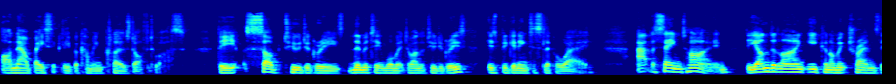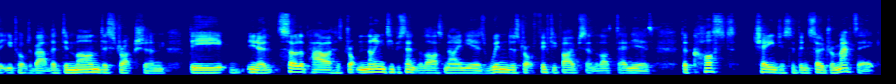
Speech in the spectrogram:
are now basically becoming closed off to us. The sub two degrees, limiting warming to under two degrees is beginning to slip away. At the same time, the underlying economic trends that you talked about, the demand destruction, the, you know, solar power has dropped 90% in the last nine years. Wind has dropped 55% in the last 10 years. The cost changes have been so dramatic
